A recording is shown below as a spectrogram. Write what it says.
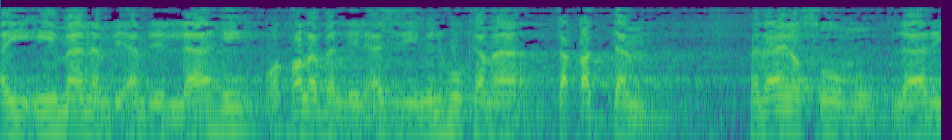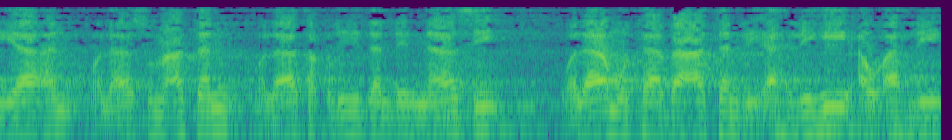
أي إيمانا بأمر الله وطلبا للأجر منه كما تقدم. فلا يصوم لا رياء ولا سمعة ولا تقليدا للناس ولا متابعة لأهله أو أهل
